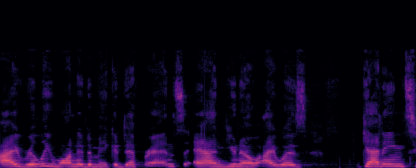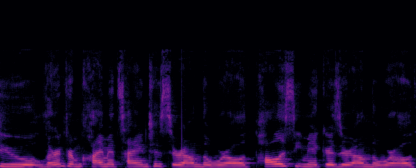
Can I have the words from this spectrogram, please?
I really wanted to make a difference. And, you know, I was getting to learn from climate scientists around the world, policymakers around the world,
